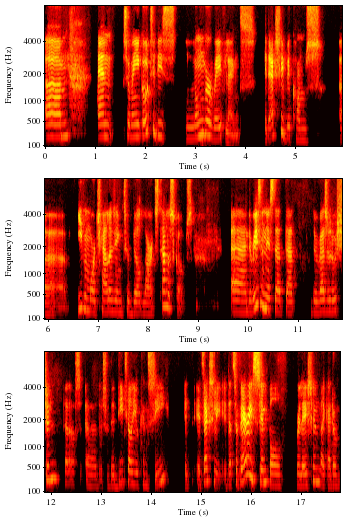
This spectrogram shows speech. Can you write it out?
Um, and so when you go to these longer wavelengths, it actually becomes uh, even more challenging to build large telescopes. And the reason is that that the resolution, that is, uh, the, so the detail you can see, it, it's actually that's a very simple relation. Like I don't,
